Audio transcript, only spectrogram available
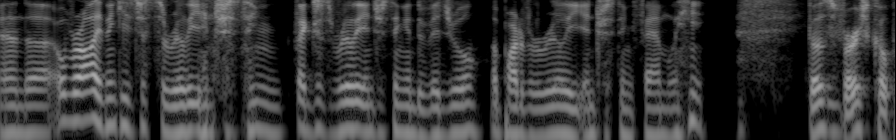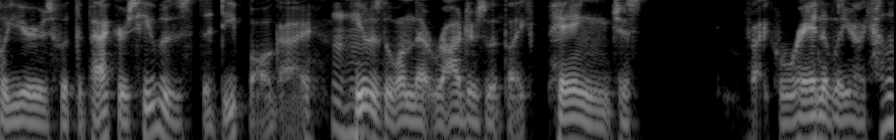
and uh, overall i think he's just a really interesting like just really interesting individual a part of a really interesting family Those first couple years with the Packers, he was the deep ball guy. He Mhm. was the one that Rodgers would like ping just like randomly. You're like, how the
